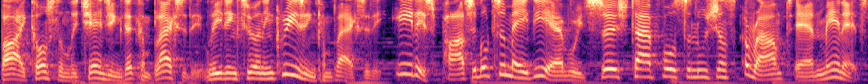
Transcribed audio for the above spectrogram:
By constantly changing the complexity, leading to an increasing complexity, it is possible to make the average search time for solutions around 10 minutes,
